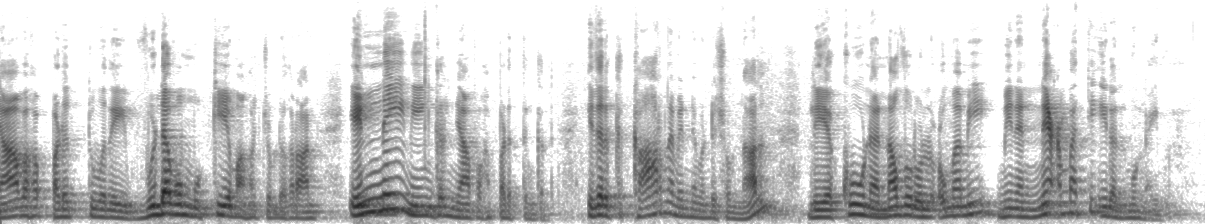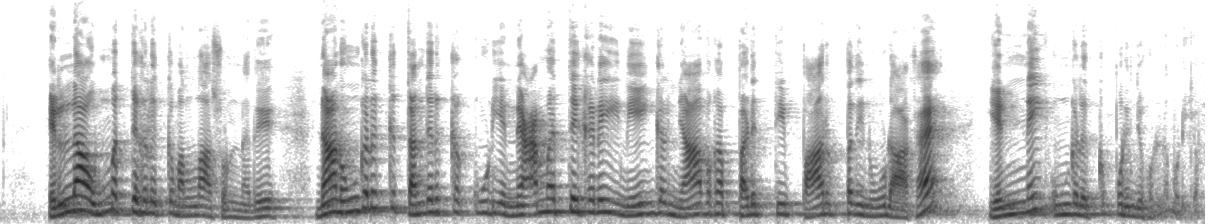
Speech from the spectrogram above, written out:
ஞாபகப்படுத்துவதை விடவும் முக்கியமாக சொல்லுகிறான். என்னை நீங்கள் ஞாபகப்படுத்துங்கள். இதற்கு காரணம் என்னவென்று சொன்னால் லியகூன நதுருல் உமமி மின நேமத்தி இலல் முன்னை எல்லா உம்மத்துகளுக்கும் அல்லாஹ் சொன்னது நான் உங்களுக்கு தந்திருக்கக்கூடிய ஞாமத்துகளை நீங்கள் ஞாபகப்படுத்தி பார்ப்பதினூடாக என்னை உங்களுக்கு புரிந்து கொள்ள முடியும்.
